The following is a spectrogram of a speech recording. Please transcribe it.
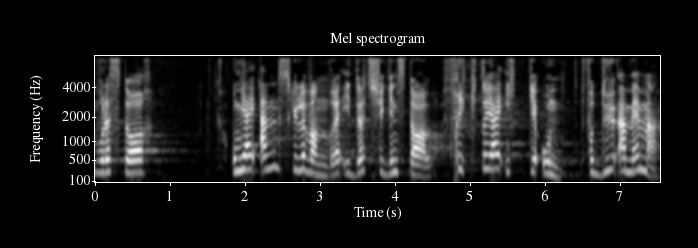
hvor det står Om jeg enn skulle vandre i dødsskyggens dal, frykter jeg ikke ondt, for du er med meg.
